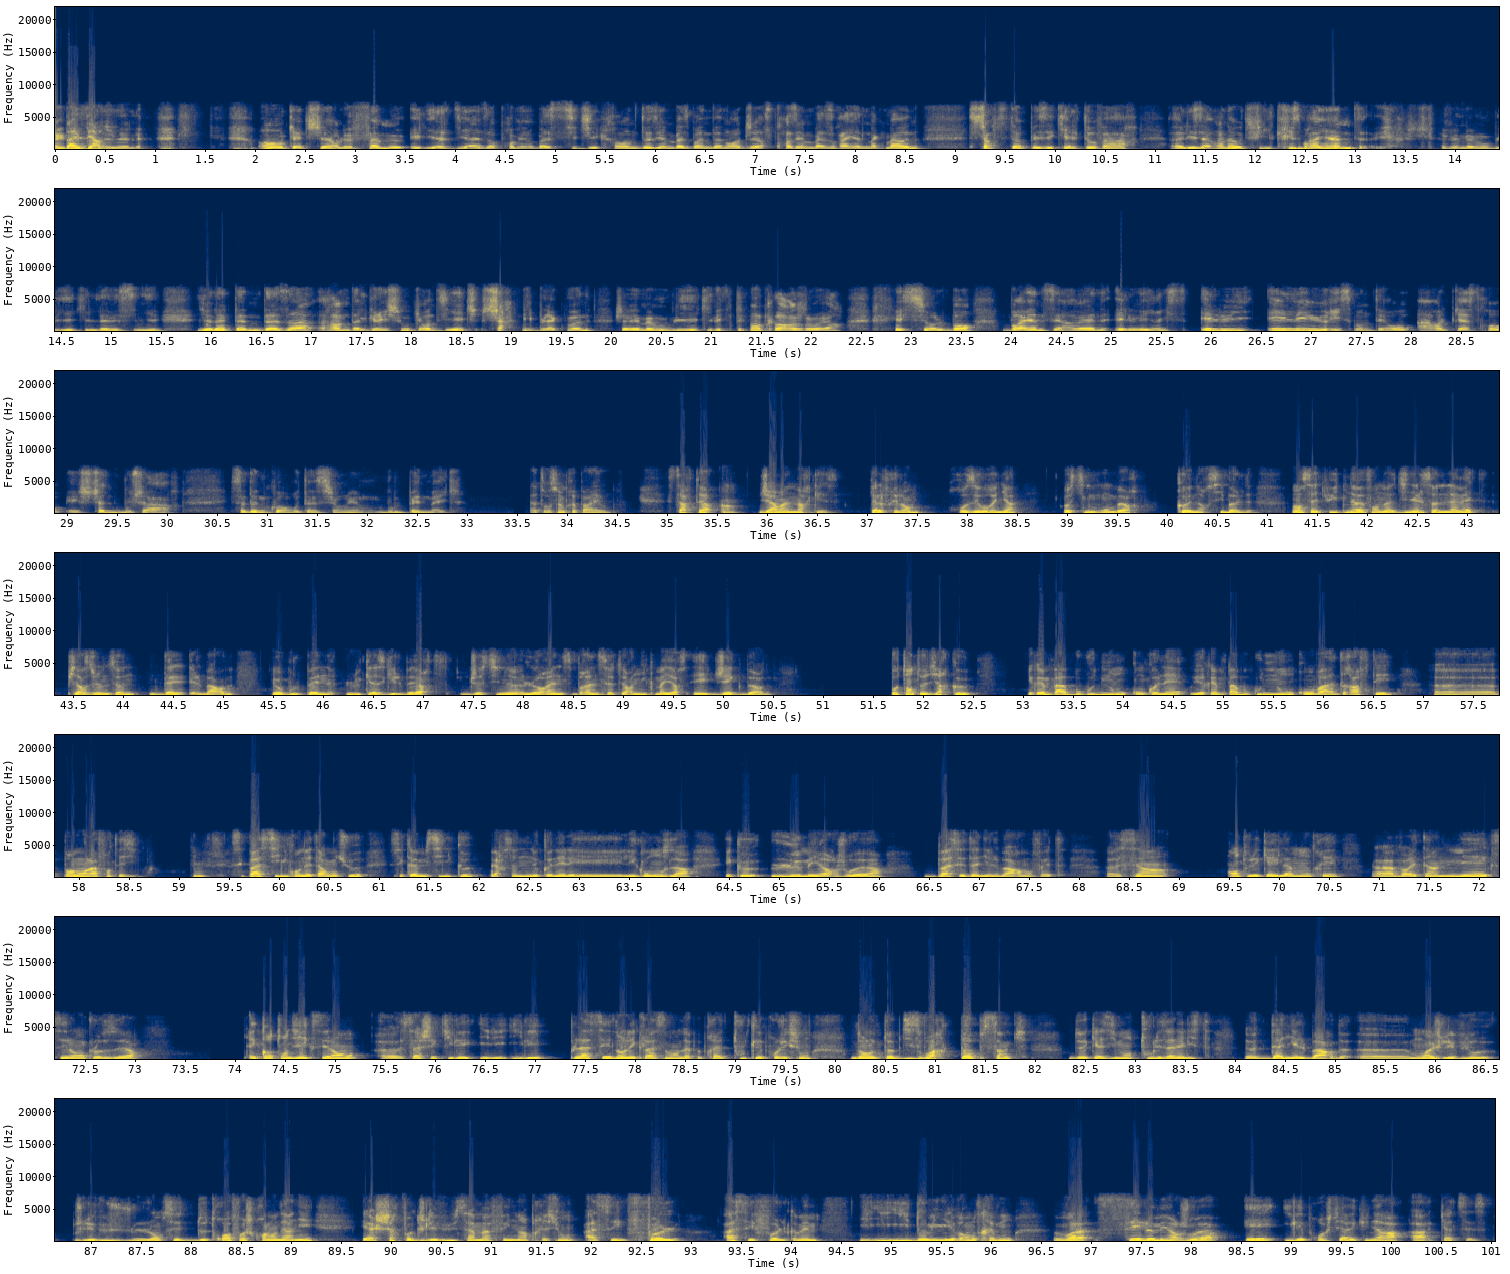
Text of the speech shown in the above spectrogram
En catcher, le fameux Elias Diaz. En première base, CJ Crown. Deuxième base, Brendan Rodgers. Troisième base, Ryan McMahon. Shortstop, Ezekiel Tovar. Euh, les, en outfield, Chris Bryant. J'avais même oublié qu'il l'avait signé. Jonathan Daza, Randall Grishuk. En DH, Charlie Blackmon. J'avais même oublié qu'il était encore joueur. Et sur le banc, Brian Serven, Eluiris, Elui, Eleuris Montero, Harold Castro et Sean Bouchard. Ça donne quoi en rotation et en bullpen, Mike? Attention, préparez-vous. Starter 1, German Marquez, Cal Freeland, José Austin Gomber, Connor Siebold. En 7-8-9, on a Dinelson Lamette, Pierce Johnson, Daniel Bard. Et au bullpen, Lucas Gilbert, Justin Lawrence, Brent Sutter, Nick Myers et Jake Bird. Autant te dire que il n'y a quand même pas beaucoup de noms qu'on connaît, il n'y a quand même pas beaucoup de noms qu'on va drafter euh, pendant la fantasy. C'est pas signe qu'on est talentueux, c'est quand même signe que personne ne connaît les, les gonzes là, et que le meilleur joueur, bah c'est Daniel Bard en fait. Euh, c'est un, en tous les cas, il a montré avoir été un excellent closer. Et quand on dit excellent, euh, sachez qu'il est, il est, placé dans les classements d'à peu près toutes les projections dans le top 10, voire top 5 de quasiment tous les analystes. Euh, Daniel Bard, euh, moi je l'ai vu, je l'ai vu lancer deux trois fois, je crois l'an dernier, et à chaque fois que je l'ai vu, ça m'a fait une impression assez folle, assez folle quand même. Il domine, il est vraiment très bon. Voilà, c'est le meilleur joueur et il est projeté avec une ERA à 4-16.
